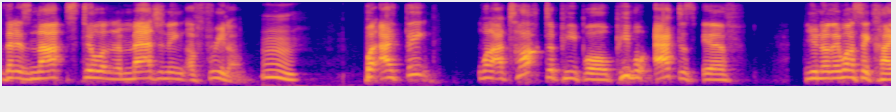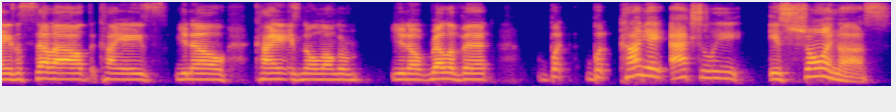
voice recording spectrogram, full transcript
that is not still an imagining of freedom. Mm. But I think when I talk to people, people act as if, you know, they want to say Kanye's a sellout, that Kanye's, you know, Kanye's no longer, you know, relevant. But but Kanye actually is showing us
